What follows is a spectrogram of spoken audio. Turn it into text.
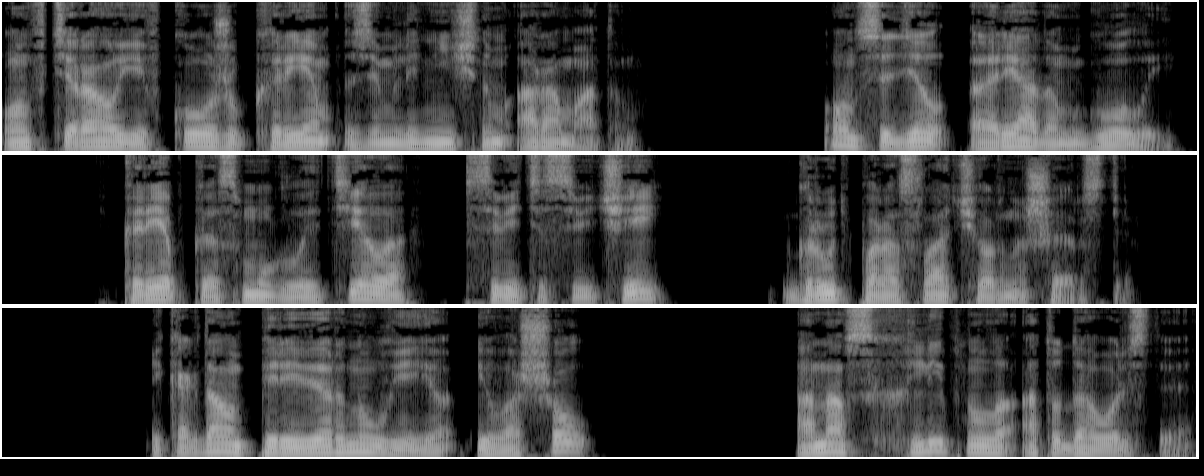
Он втирал ей в кожу крем с земляничным ароматом. Он сидел рядом голый. Крепкое смуглое тело в свете свечей, грудь поросла черной шерстью. И когда он перевернул ее и вошел, она всхлипнула от удовольствия.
